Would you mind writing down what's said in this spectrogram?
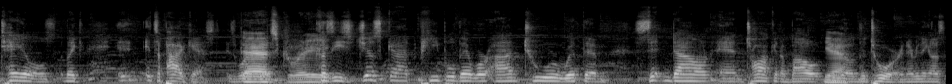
tales, like it, it's a podcast. Is what That's great. Because he's just got people that were on tour with him sitting down and talking about Yeah. you know the tour and everything else,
